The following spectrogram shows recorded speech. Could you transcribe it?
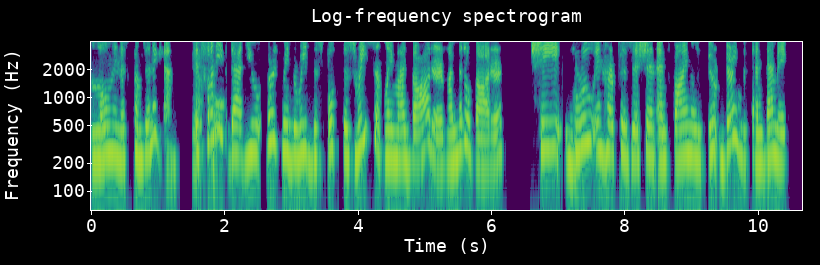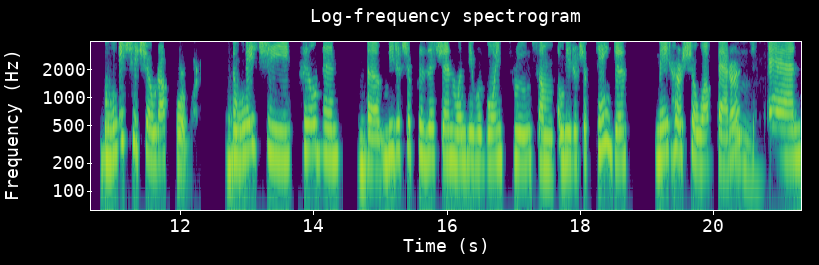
loneliness comes in again. Yeah. It's funny that you urged me to read this book just recently my daughter, my middle daughter, she grew in her position and finally during the pandemic the way she showed up for work the way she filled in the leadership position when they were going through some leadership changes made her show up better. Mm. and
